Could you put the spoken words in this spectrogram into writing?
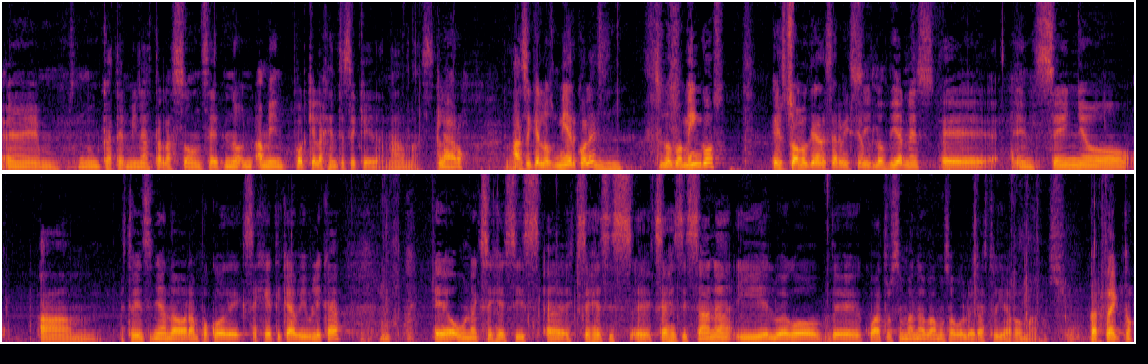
em, nunca termina hasta las 11, no, I porque la gente se queda, nada más. Claro. Así que los miércoles, los domingos, eh, son los días de servicio. Sí, los viernes eh, enseño, estoy enseñando ahora un poco de exegética bíblica eh, una exégesis, exégesis, eh, exégesis, sana y luego de cuatro semanas vamos a volver a estudiar romanos. Perfecto.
